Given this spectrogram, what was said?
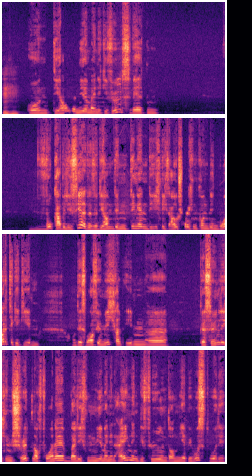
Mhm. Und die haben bei mir meine Gefühlswelten vokabilisiert. Also die haben den Dingen, die ich nicht aussprechen konnte, in Worte gegeben. Und das war für mich halt eben äh, persönlich ein Schritt nach vorne, weil ich mir meinen eigenen Gefühlen da mehr bewusst wurde.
